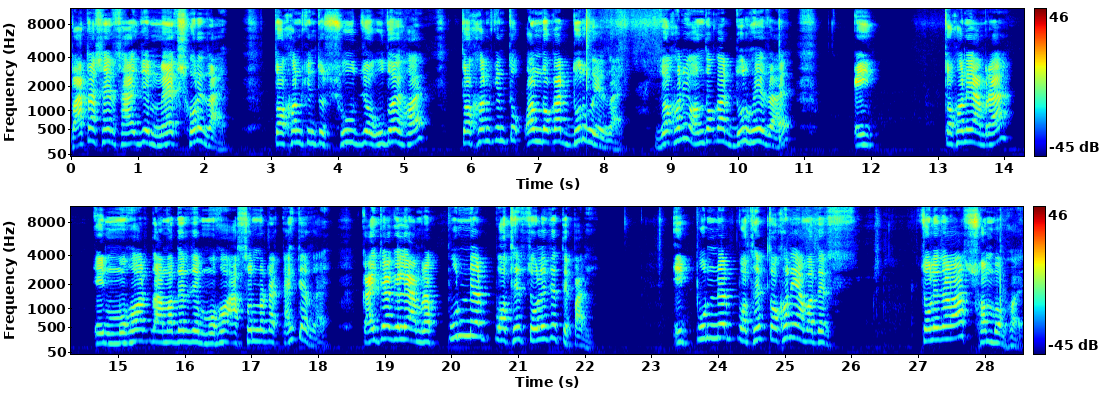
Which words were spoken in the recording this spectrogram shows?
বাতাসের সাহায্যে মেঘ সরে যায়, তখন কিন্তু সূর্য উদয় হয়, তখন কিন্তু অন্ধকার দূর হয়ে যায়। যখনই অন্ধকার দূর হয়ে যায়, এই তখনই আমরা এই মোহর, আমাদের যে মোহ আসন্নটা কাইটা যায়। কাইটা গেলে আমরা পুণ্যের পথে চলে যেতে পারি। এই পুণ্যের পথে তখনই আমাদের চলে যাওয়া সম্ভব হয়।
